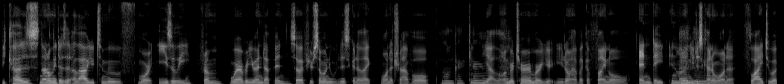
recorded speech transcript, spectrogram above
because not only does it allow you to move more easily from wherever you end up in. So if you're someone who is going to like want to travel Longer term. yeah, longer term or you you don't have like a final end date in mind, you just Mhm. kind of want to fly to a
